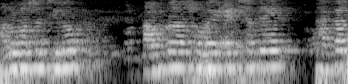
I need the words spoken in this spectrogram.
ভালোবাসা ছিল আমরা সবাই একসাথে থাকার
